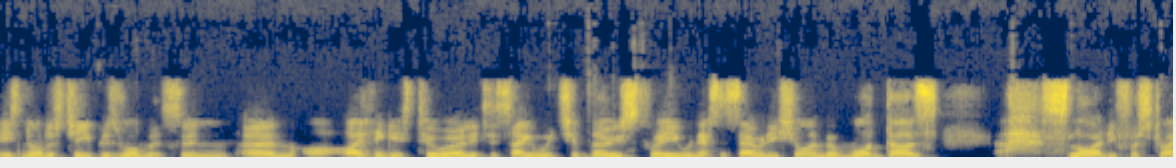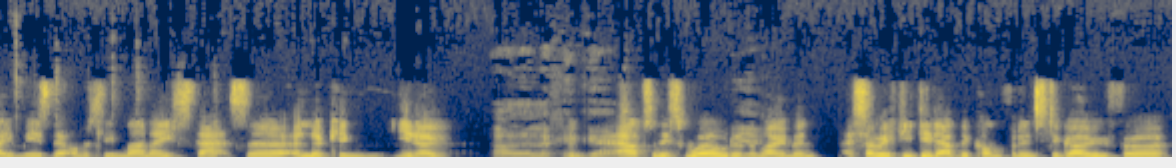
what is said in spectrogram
He's not as cheap as Robertson. Um, I think it's too early to say which of those three will necessarily shine. But what does slightly frustrate me is that obviously Mane's stats are, are looking, you know, Oh, they're looking good. out of this world at yeah. the moment. So if you did have the confidence to go for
